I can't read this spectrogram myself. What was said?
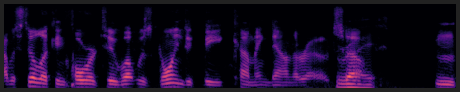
I was still looking forward to what was going to be coming down the road. So, right. Mm,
